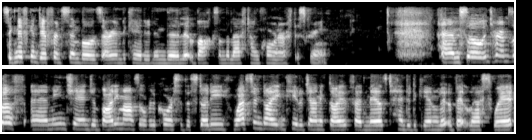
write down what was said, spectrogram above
significant difference symbols are indicated in the little box on the left-hand corner of the screen. Um, so in terms of uh, mean change in body mass over the course of the study, Western diet and ketogenic diet fed males tended to gain a little bit less weight.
